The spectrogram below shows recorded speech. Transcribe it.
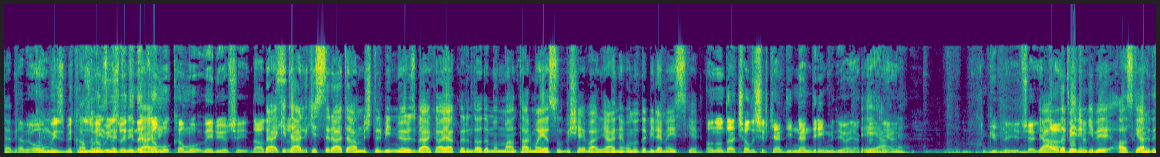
Tabii. Tabii o Kamu hizmeti- kamu, kamu hizmetini hizmetinde terlik. kamu kamu veriyor şey. Daha Belki doğrusu terlik istirahati almıştır bilmiyoruz. Belki ayaklarında adamın mantar mayasıl bir şey var yani onu da bilemeyiz ki. onu da çalışırken dinlendireyim mi diyor E ayaklarını yani. yani. Gübreyi şöyle. Ya o da benim gibi askerde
